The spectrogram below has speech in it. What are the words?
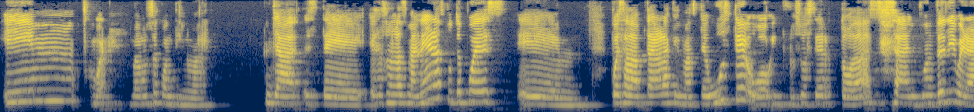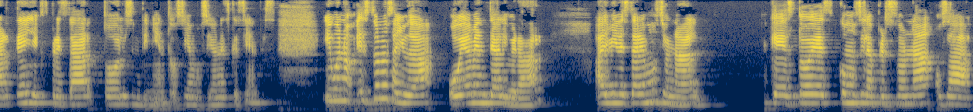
Y mm, bueno, vamos a continuar. Ya, este, esas son las maneras. Tú te puedes, eh, adaptar a la que más te guste o incluso hacer todas. O sea, el punto es liberarte y expresar todos los sentimientos y emociones que sientes. Y bueno, esto nos ayuda, obviamente, a liberar al bienestar emocional, que esto es como si la persona, o sea,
